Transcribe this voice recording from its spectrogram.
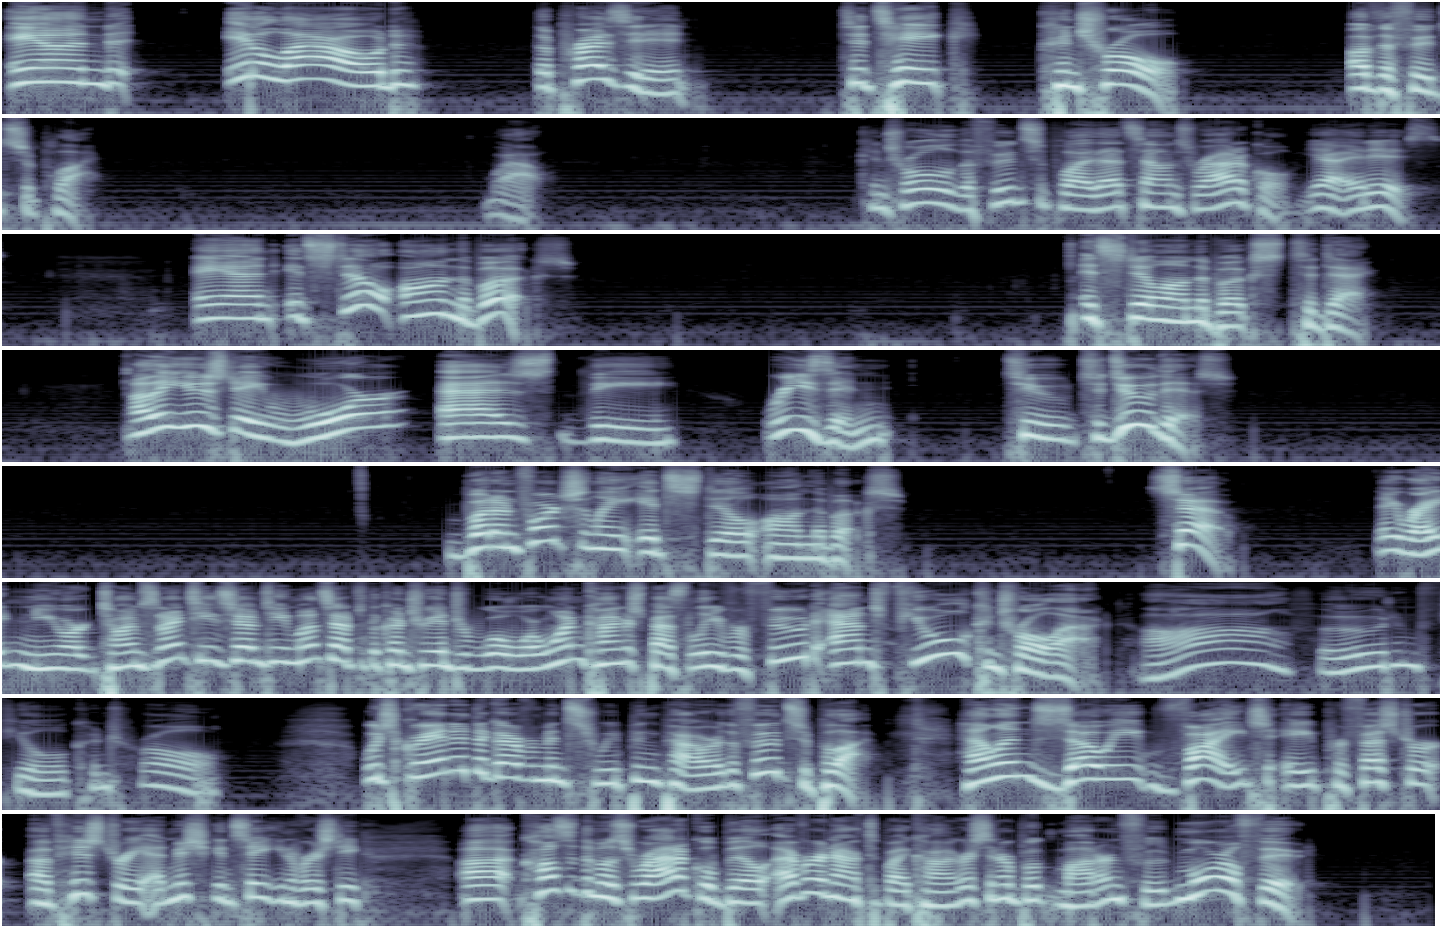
and it allowed the president to take control of the food supply. Wow. Control of the food supply, that sounds radical. Yeah, it is. And it's still on the books. It's still on the books today. Now, they used a war as the reason to, to do this. But unfortunately, it's still on the books. So, they write in New York Times 1917 months after the country entered World War I, Congress passed the Lever Food and Fuel Control Act. Ah, food and fuel control, which granted the government sweeping power of the food supply. Helen Zoe Veit, a professor of history at Michigan State University, uh, calls it the most radical bill ever enacted by Congress in her book Modern Food, Moral Food.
